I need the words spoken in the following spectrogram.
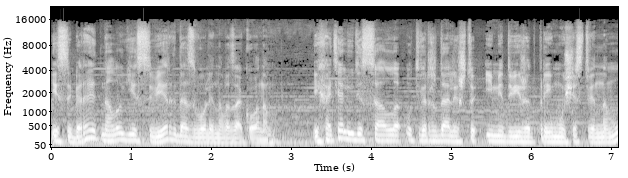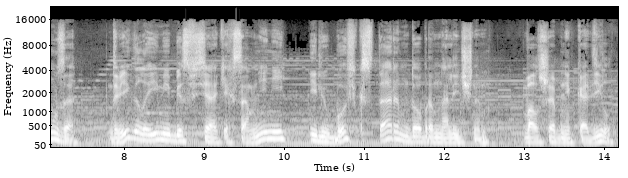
и собирает налоги сверх дозволенного законом. И хотя люди Салла утверждали, что ими движет преимущественно муза, двигала ими без всяких сомнений и любовь к старым добрым наличным. Волшебник Кадил –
